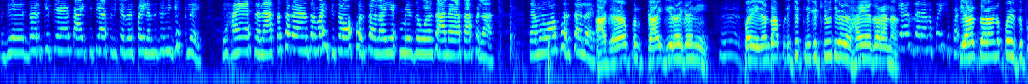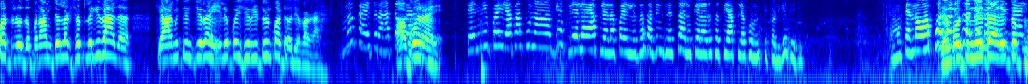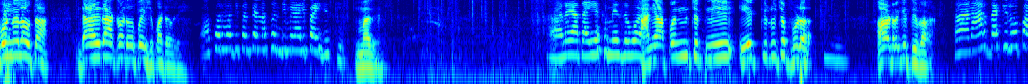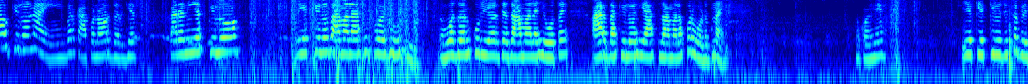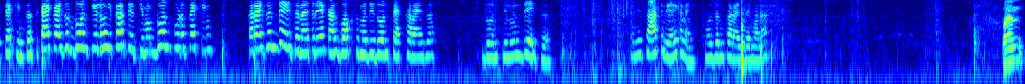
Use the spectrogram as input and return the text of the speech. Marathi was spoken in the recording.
म्हणजे दर किती आहे काय किती आहे असं विचारलं पहिल्यांदा ज्यांनी घेतलंय ते हाय असं नाही. आता सगळ्यानंतर माहितीचा ऑफर चालू आहे. एक मे जवळच आलाय आता आपल्याला. त्यामुळे ऑफर चालू आहे. अगं पण काय गिराय काय नाही. पहिल्यांदा आपली चटणी घेतली होती का? हाय दरानं. त्याच दरानं पैसे त्याच दरानं पैसे पाठवलं होतं पण आमच्या लक्षात लगेच आलं की आम्ही त्यांचे राहिले पैसे रिटर्न पाठवले बघा. मग काय तर आता ऑफर आहे. त्यांनी पहिल्यापासून अं, घेतलेलं आहे आपल्याला पहिलं जसा बिझनेस चालू केला तसं ती आपल्याकडून तिकट घेते ती मग त्यांना ऑफर त्यामुळे त्यांनी डायरेक्ट फोन न लावता डायरेक्ट अकाउंटवर पैसे पाठवले. ऑफरमध्ये पण त्यांना संधी मिळाली पाहिजेच की. मग? आलंय आता एक मे जवळ आणि आपण चटणी एक किलोच्या पुढं ऑर्डर घेतोय बघा. हा आणि अर्धा किलो पाव किलो नाही. बरं का आपण ऑर्डर घेत. कारण एक किलो एक किलोच आम्हाला अशी पैसे होती. वजन कुरिअर त्याचं आम्हाला हे होतंय. अर्धा किलो हे असलं आम्हाला परवडत नाही. हो का हे. एक एक किलोची सगळी पॅकिंग करते. काय काय जण दोन किलो हे करतात की मग दोन पुढं पॅकिंग करायचं आणि द्यायचं नाही तर एकाच बॉक्समध्ये दोन पॅक करायचं. दोन किलो द्यायचं. आणि साठवी आहे का नाही? वजन करायचंय मला. पण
